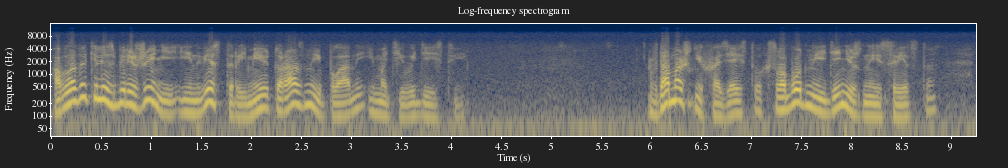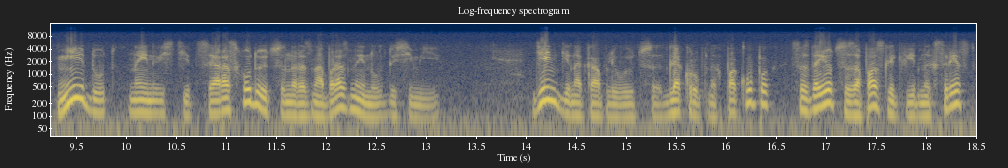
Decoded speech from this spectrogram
Обладатели сбережений и инвесторы имеют разные планы и мотивы действий. В домашних хозяйствах свободные денежные средства не идут на инвестиции, а расходуются на разнообразные нужды семьи. Деньги накапливаются для крупных покупок, создается запас ликвидных средств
